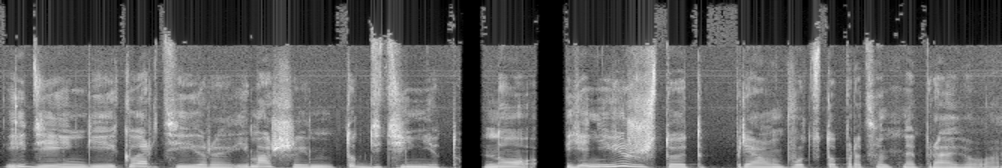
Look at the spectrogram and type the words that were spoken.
и деньги, и квартира, и машины, только детей нет. Но я не вижу, что это прям вот стопроцентное правило,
